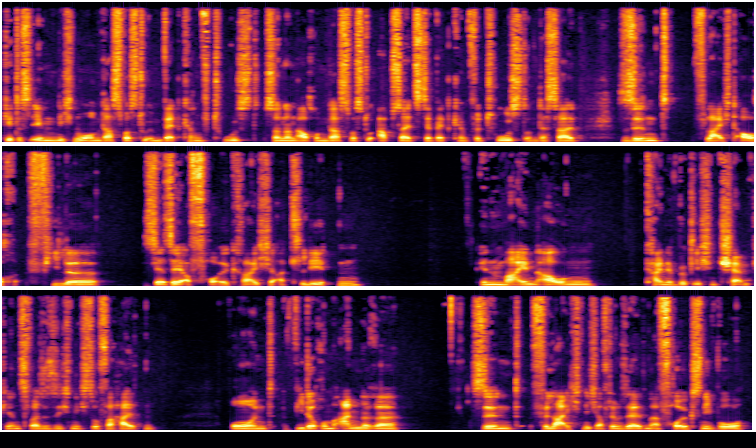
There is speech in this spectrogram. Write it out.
geht es eben nicht nur um das, was du im Wettkampf tust, sondern auch um das, was du abseits der Wettkämpfe tust. Und deshalb sind vielleicht auch viele sehr, sehr erfolgreiche Athleten in meinen Augen keine wirklichen Champions, weil sie sich nicht so verhalten. Und wiederum andere sind vielleicht nicht auf demselben Erfolgsniveau,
